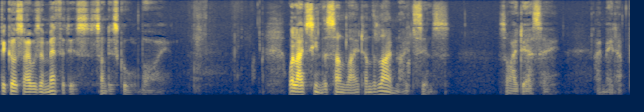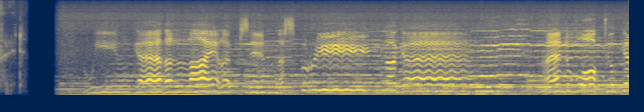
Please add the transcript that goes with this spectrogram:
because I was a Methodist Sunday school boy. Well, I've seen the sunlight and the limelight since, so I dare say I made up for it. We'll gather lilacs in the spring again and walk together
